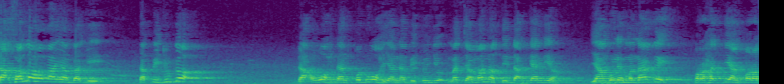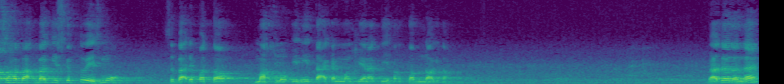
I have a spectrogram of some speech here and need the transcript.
Tak salah orang yang bagi, tapi juga dakwah dan peduah yang Nabi tunjuk macam mana tindakan dia yang boleh menarik perhatian para sahabat bagi seketui semua. Sebab dia kata makhluk ini tak akan mengkhianati harta benda kita. Tak tahu tuan-tuan?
